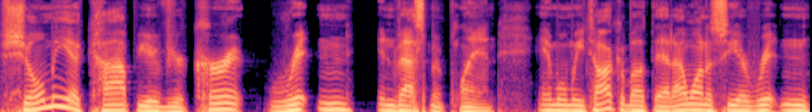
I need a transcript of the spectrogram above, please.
show me a copy of your current written investment plan and when we talk about that i want to see a written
